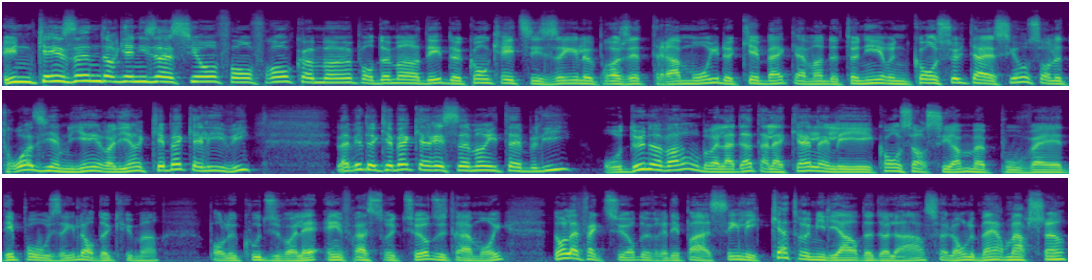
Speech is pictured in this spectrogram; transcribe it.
Une quinzaine d'organisations font front commun pour demander de concrétiser le projet de tramway de Québec avant de tenir une consultation sur le troisième lien reliant Québec à Lévis. La Ville de Québec a récemment établi au 2 novembre la date à laquelle les consortiums pouvaient déposer leurs documents pour le coût du volet infrastructure du tramway, dont la facture devrait dépasser les 4 milliards de dollars, selon le maire Marchand.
